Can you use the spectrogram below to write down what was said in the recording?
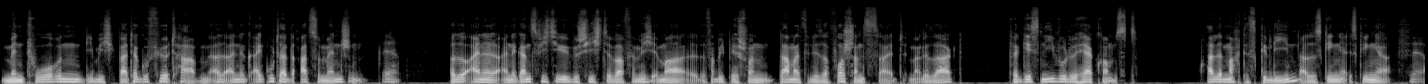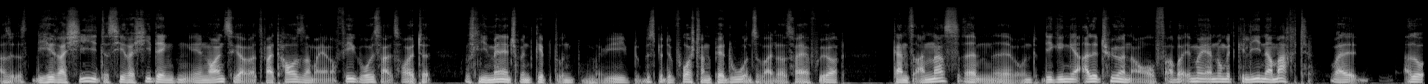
Mentoren, die mich weitergeführt haben. Also eine, ein guter Draht zu Menschen. Ja. Also eine, eine ganz wichtige Geschichte war für mich immer, das habe ich mir schon damals in dieser Vorstandszeit immer gesagt, vergiss nie, wo du herkommst. Alle Macht ist geliehen. Also es ging, es ging ja, also die Hierarchie, das Hierarchiedenken in den 90er oder 2000er war ja noch viel größer als heute, wo es Lean Management gibt und du bist mit dem Vorstand per Du und so weiter. Das war ja früher ganz anders. Ähm, äh, und die gingen ja alle Türen auf, aber immer ja nur mit geliehener Macht. Weil, also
